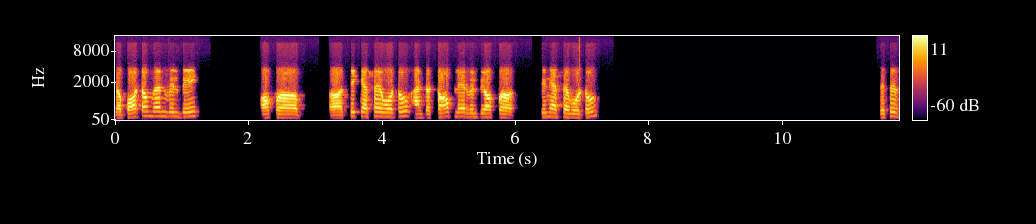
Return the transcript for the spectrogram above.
The bottom one will be of uh, uh, thick SiO2 and the top layer will be of uh, thin SiO2. This is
